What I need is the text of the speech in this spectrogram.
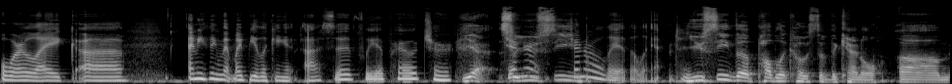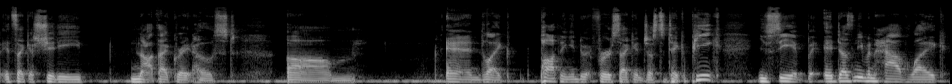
Or like uh anything that might be looking at us if we approach or yeah, so general, you see general lay of the land. you see the public host of the kennel. Um, it's like a shitty, not that great host. Um, and like popping into it for a second just to take a peek, you see it, but it doesn't even have like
